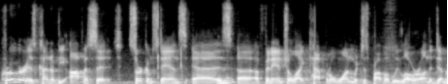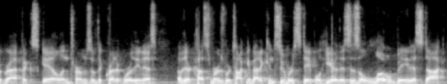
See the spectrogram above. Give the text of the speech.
Kroger is kind of the opposite circumstance as mm-hmm. uh, a financial like Capital One, which is probably lower on the demographic scale in terms of the creditworthiness of their customers. We're talking about a consumer staple here. This is a low beta stock.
